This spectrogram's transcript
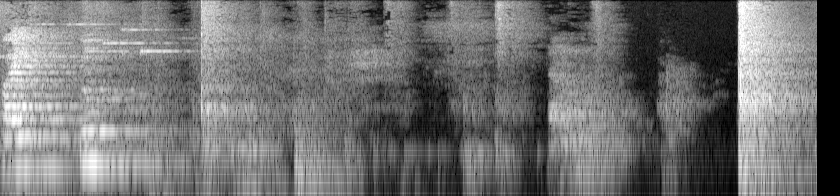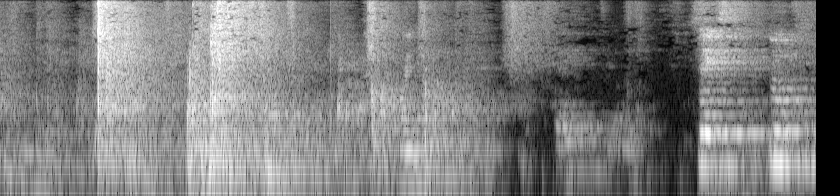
Five, two. six, two,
